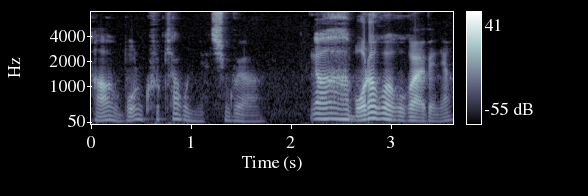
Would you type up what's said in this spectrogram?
아, 뭘 그렇게 하고 있냐, 친구야. 아, 뭐라고 하고 가야 되냐?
